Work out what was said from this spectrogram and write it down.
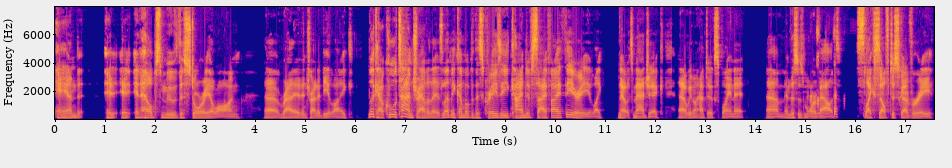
and it it, it helps move the story along uh, rather than try to be like, look how cool time travel is. Let me come up with this crazy kind of sci-fi theory. Like, no, it's magic. Uh, we don't have to explain it. Um, and this is more about like self-discovery,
